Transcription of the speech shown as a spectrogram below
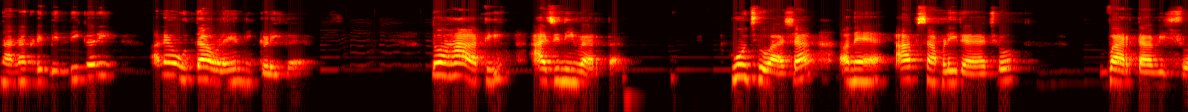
નાનકડી બિંદી કરી અને ઉતાવળે નીકળી ગયા. તો હા હતી આજની વાર્તા. હું છું આશા અને આપ સાંભળી રહ્યા છો વાર્તા વિશ્વ.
